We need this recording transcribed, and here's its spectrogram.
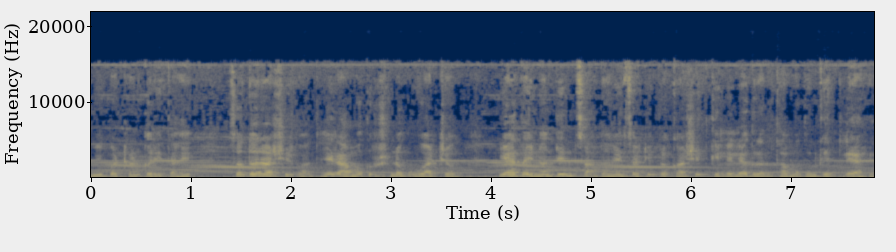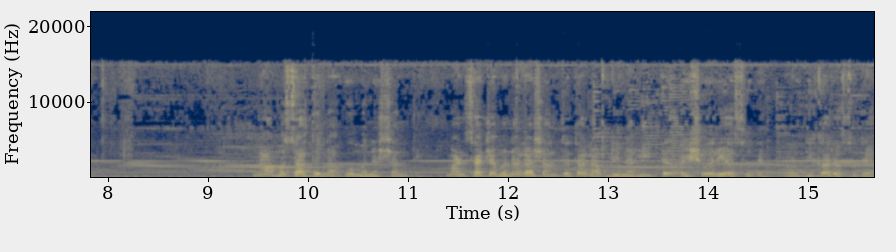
मी पठण करीत आहे. सदर आशीर्वाद हे रामकृष्ण उवाच या दैनंदिन साधनेसाठी प्रकाशित केलेल्या ग्रंथामधून घेतले आहेत. नामसाधना व मनशांती. माणसाच्या मनाला शांतता लाभली नाही तर ऐश्वर असू द्या अधिकार असू द्या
